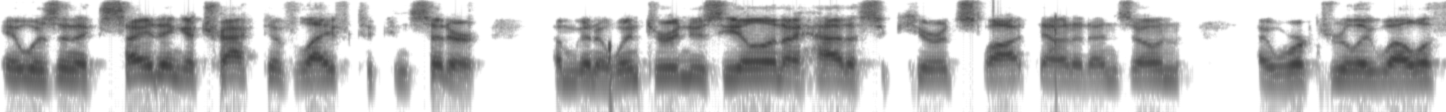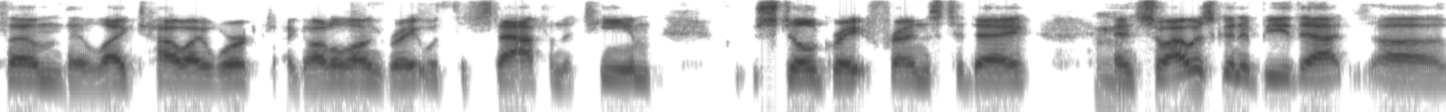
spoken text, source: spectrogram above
it was an exciting, attractive life to consider. I'm going to winter in New Zealand. I had a secured slot down at NZONE. I worked really well with them. They liked how I worked. I got along great with the staff and the team. Still great friends today. Hmm. And so I was going to be that uh,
